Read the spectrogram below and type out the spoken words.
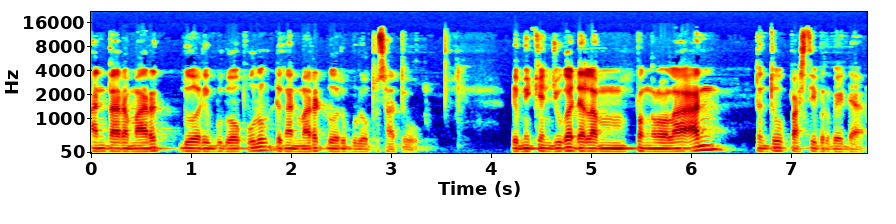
antara Maret 2020 dengan Maret 2021. Demikian juga dalam pengelolaan tentu pasti berbeda.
